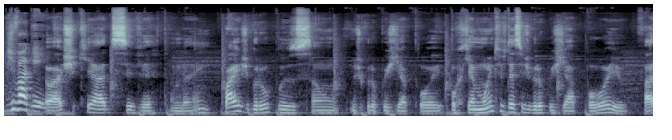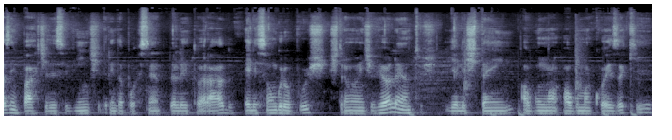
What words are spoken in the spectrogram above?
Devaguei. Eu acho que há de se ver também quais grupos são os grupos de apoio. Porque muitos desses grupos de apoio fazem parte desse 20, 30% do eleitorado, eles são grupos extremamente violentos e eles têm alguma, alguma coisa que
